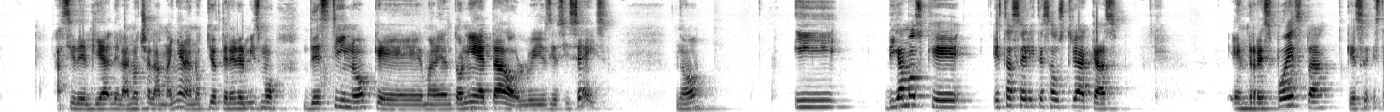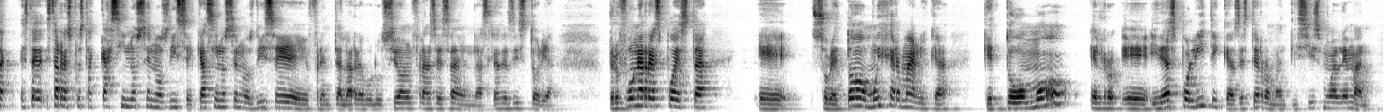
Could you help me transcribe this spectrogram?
así del día, de la noche a la mañana, no quiero tener el mismo destino que María Antonieta o Luis XVI, ¿no? Y digamos que estas élites austriacas en respuesta, que esta, esta, respuesta casi no se nos dice, casi no se nos dice frente a la Revolución Francesa en las clases de historia, pero fue una respuesta eh, sobre todo muy germánica que tomó eh, ideas políticas de este romanticismo alemán,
